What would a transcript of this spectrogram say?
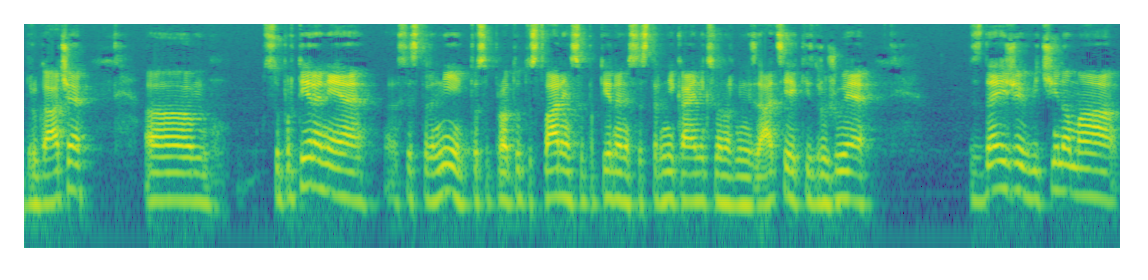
drugače. Um, suportiranje eh, se strani, to se pravi tudi ustvarjanje suportiranja se strani KNX-ovne organizacije, ki združuje zdaj že večinoma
